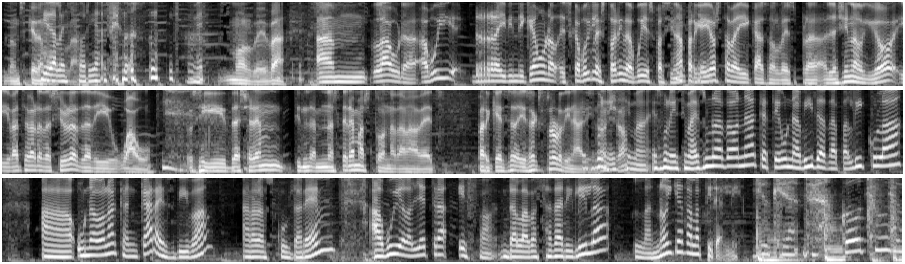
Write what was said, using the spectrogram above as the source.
Doncs queda Fi de molt la clar. història. És que no, no més. Molt bé, va. Um, Laura, avui reivindiquem una... És que avui la història d'avui és fascinant, Sí, perquè sí. jo estava ahir a casa al vespre llegint el guió i vaig haver de decidir de dir, uau, o sigui, deixarem, tindrem, n'estarem estona demà, veig, perquè és, és extraordinari, És no, boníssima, és boníssima. És una dona que té una vida de pel·lícula, uh, una dona que encara és viva, ara l'escoltarem. Avui a la lletra F de l'abecedari lila, la noia de la Pirelli. You can't go to the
